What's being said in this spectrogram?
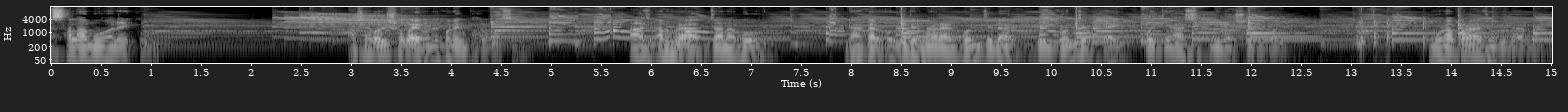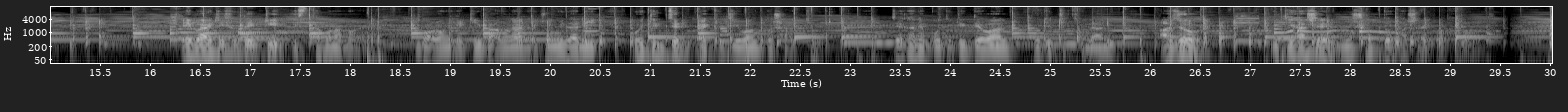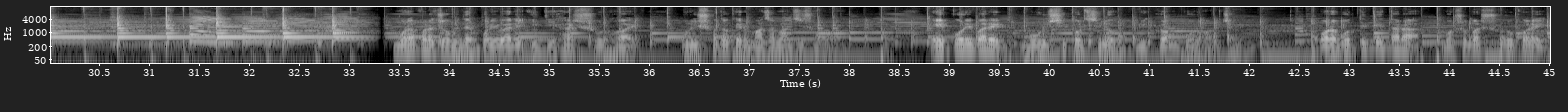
আসসালামু আলাইকুম। আশা করি সবাই অনেক অনেক ভালো আছেন। আজ আমরা জানাব ঢাকার অদূরে নারায়ণগঞ্জ জেলার রূপগঞ্জের এক ঐতিহাসিক নিদর্শনের গল্প। মোড়াপাড়া জমিদার বাড়ি। এই বাড়িটি শুধু একটি স্থাপনা নয়, বরং এটি বাংলার জমিদারি ঐতিহ্যের এক জীবন্ত সাক্ষী, যেখানে প্রতিটি দেওয়াল, প্রতিটি খিলান আজও ইতিহাসের নিঃশব্দ ভাষায় কথা বলে মোড়াপাড়া জমিদার পরিবারের ইতিহাস শুরু হয় উনিশ শতকের মাঝামাঝি সময়। এই পরিবারের মূল শিকড় ছিল বিক্রমপুর অঞ্চলে। পরবর্তীতে তারা বসবাস শুরু করে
